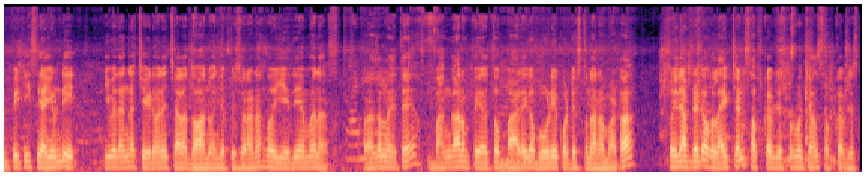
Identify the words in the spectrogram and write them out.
ఎంపీటీసీ అయి ఉండి ఈ విధంగా చేయడం అనేది చాలా దారుణం అని చెప్పేసి అన్నారు. సో ఏది ఏమైనా ప్రజలను అయితే బంగారం పేరుతో భారీగా బూడీ కొట్టిస్తున్నారన్నమాట. సో ఇది అప్డేట్. ఒక లైక్ చేయండి సబ్స్క్రైబ్ చేసుకోండి. మన ఛానల్ సబ్స్క్రైబ్ చేసుకోండి.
